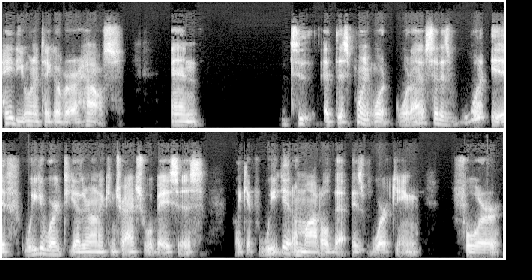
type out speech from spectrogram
"Hey, do you want to take over our house?" And to at this point, what what I've said is, what if we could work together on a contractual basis? Like if we get a model that is working for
